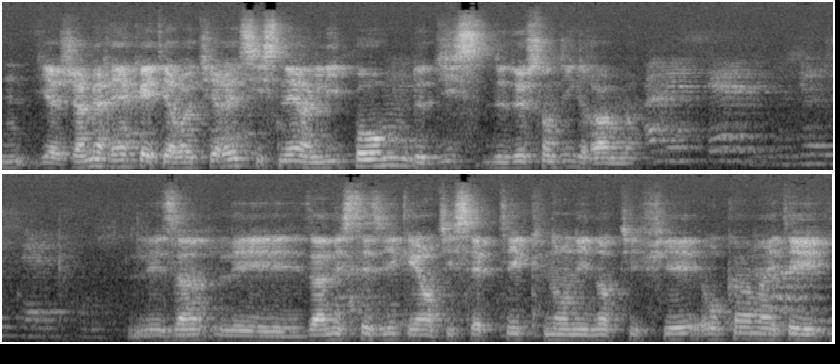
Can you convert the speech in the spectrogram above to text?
il n'y a jamais rien qui a été retiré, si ce n'est un lipome de, 10, de 210 grammes les, les anesthésiques et antiseptiques non identifiés, aucun n'a été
